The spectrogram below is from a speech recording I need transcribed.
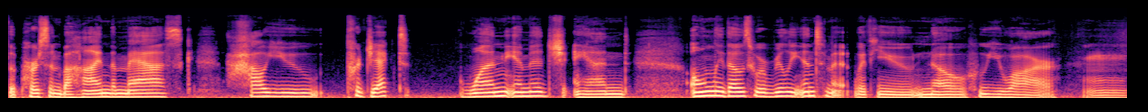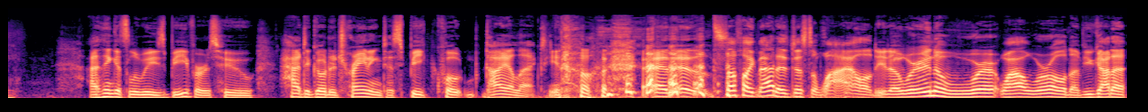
the person behind the mask, how you project one image and only those who are really intimate with you know who you are. Mm. I think it's Louise Beavers who had to go to training to speak quote dialect, you know, and, and, stuff like that is just wild. You know, we're in a wor- wild world of you got to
